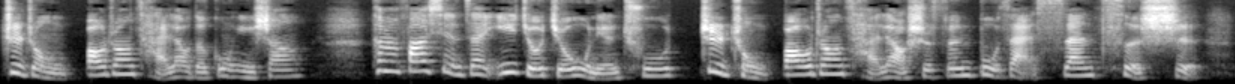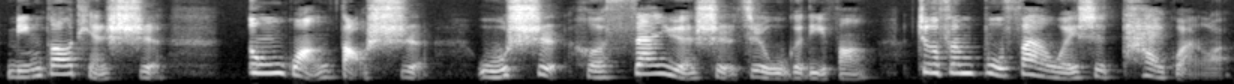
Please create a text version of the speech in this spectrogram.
这种包装材料的供应商，他们发现，在一九九五年初，这种包装材料是分布在三次市、明高田市、东广岛市、吴市和三原市这五个地方。这个分布范围是太广了，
